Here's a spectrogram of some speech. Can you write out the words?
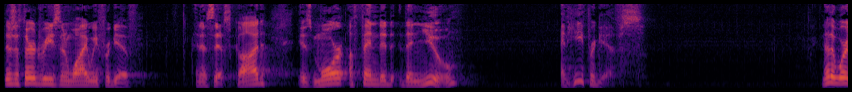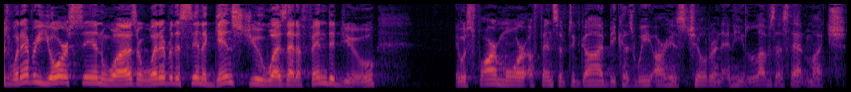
There's a third reason why we forgive, and it's this God is more offended than you, and He forgives. In other words, whatever your sin was, or whatever the sin against you was that offended you, it was far more offensive to God because we are His children and He loves us that much.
